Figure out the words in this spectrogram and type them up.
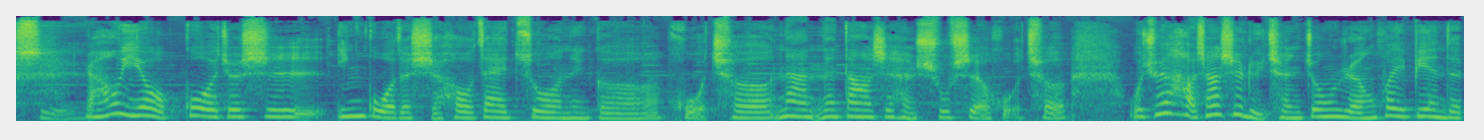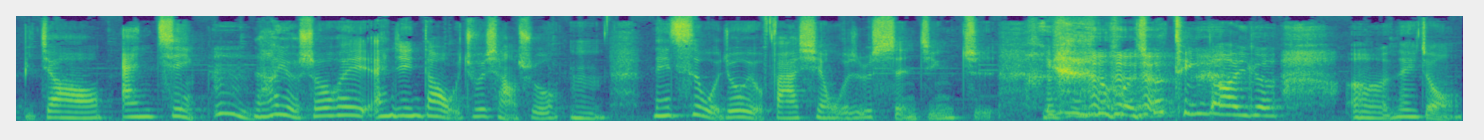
是。然后也有过，就是英国的时候在坐那个火车，那那当然是。很舒适的火车，我觉得好像是旅程中人会变得比较安静，嗯，然后有时候会安静到我就想说，嗯，那次我就有发现我是不是神经质，我就听到一个呃那种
